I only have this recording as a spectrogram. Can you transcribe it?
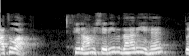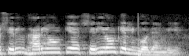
अथवा, फिर हम शरीरधारी है तो शरीरधारियों के, शरीरों के लिंग हो जाएँगे ये।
